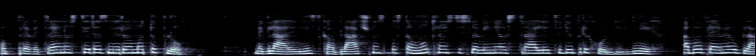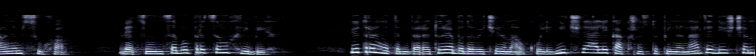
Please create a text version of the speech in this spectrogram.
ob prevetrenosti razmeroma toplo, Megla ali nizka oblačnost bosta v notranjosti Slovenije Avstralije tudi v prihodnjih dneh, a bo vreme v glavnem suho. Več sonca bo predvsem v hribih. Jutranje temperature bodo večinoma okoli ničle ali kakšno stopino nad lediščem,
